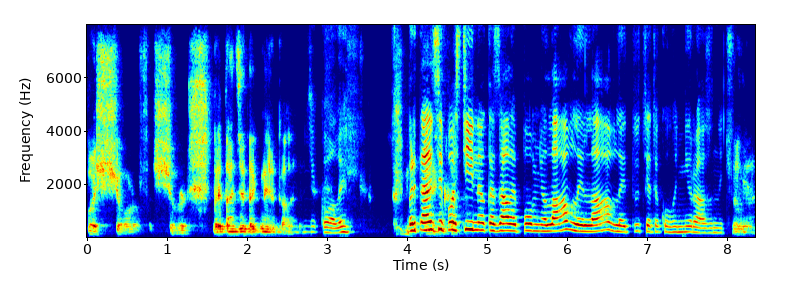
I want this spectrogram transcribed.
for sure, for sure. Британці так не кажуть. Ніколи. Британці постійно казали, помню, лавли, лавли. Тут я такого ні разу не чую.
